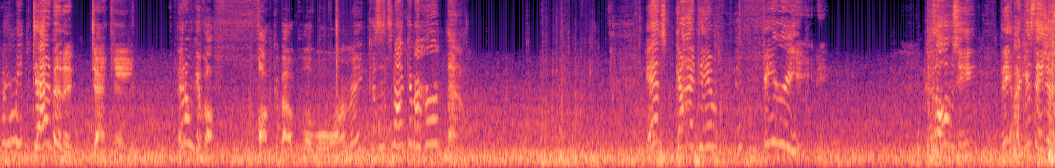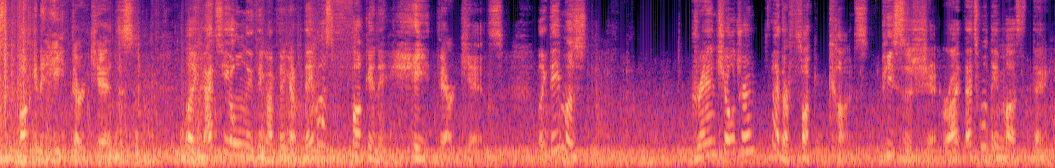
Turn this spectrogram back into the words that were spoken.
They're to be dead in a decade. They don't give a fuck about global warming because it's not to hurt them. Yeah, it's goddamn infuriating. Because obviously, they, I guess they just fucking hate their kids. Like, that's the only thing I'm thinking of. They must fucking hate their kids. Like, they must grandchildren, yeah, they're fucking cunts. Pieces of shit, right? That's what they must think.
